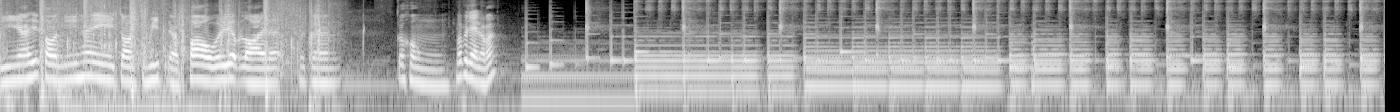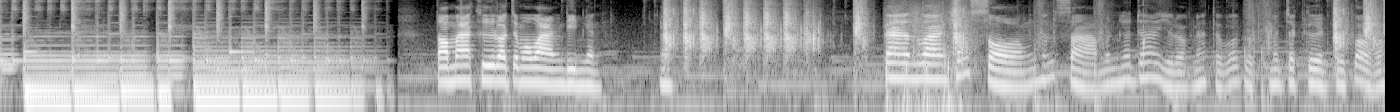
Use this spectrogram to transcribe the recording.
ดีนะที่ตอนนี้ให้จอห์นสมิธเนี่ยเฝ้าไว้เรียบร้อยแล้ว เพราะฉะนั้น ก็คงไม่เป็นไรหรอกมั้งต่อมาคือเราจะมาวางดินกันนะการวางชั้นสองชั้นสามมันก็ได้อยู่หรอกนะ แต่ว่าแบบมันจะเกินไปเปล่าวะ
